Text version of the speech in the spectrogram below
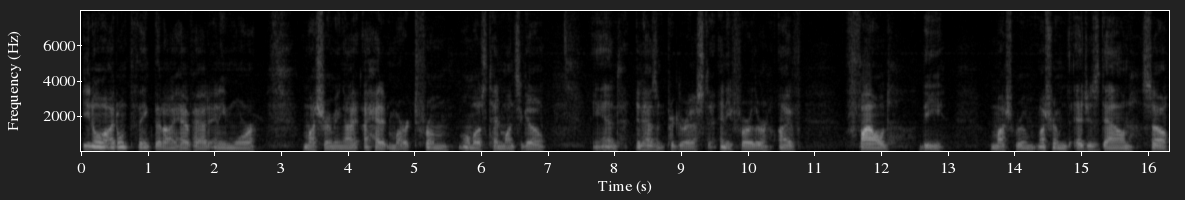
you know, I don't think that I have had any more mushrooming. I, I had it marked from almost 10 months ago and it hasn't progressed any further. I've filed the mushroom mushroomed edges down so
